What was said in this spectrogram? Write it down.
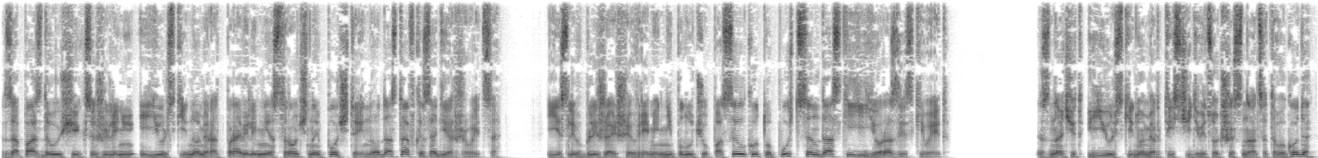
"Запаздывающий, к сожалению, июльский номер отправили мне срочной почтой, но доставка задерживается. Если в ближайшее время не получу посылку, то пусть Сендаски ее разыскивает". Значит, июльский номер 1916 года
